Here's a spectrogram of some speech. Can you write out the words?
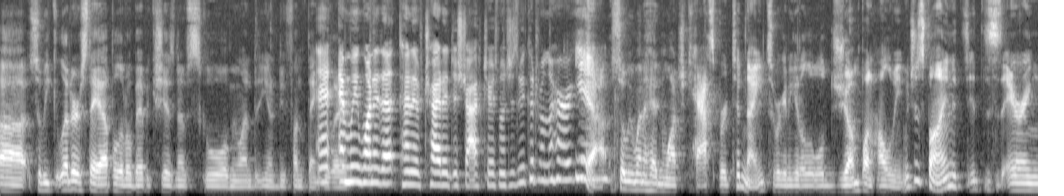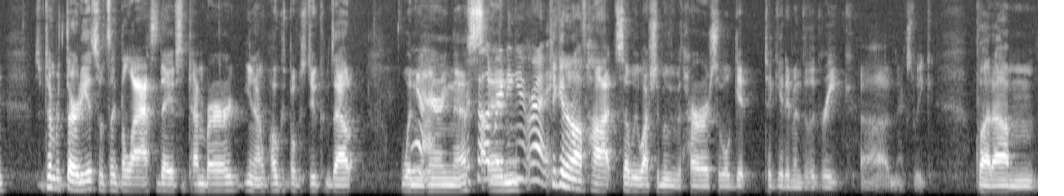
Uh, so we let her stay up a little bit because she has no school, and we wanted to you know do fun things and, with her. and we wanted to kind of try to distract her as much as we could from the hurricane. yeah, so we went ahead and watched Casper tonight. So we're gonna get a little jump on Halloween, which is fine. It's it, this is airing September thirtieth, so it's like the last day of September. You know, Hocus Pocus two comes out when you're Yeah, hearing we're this. celebrating and it right. Kicking it off hot, so we watched the movie with her. So we'll get to get him into the Greek uh, next week. But um,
